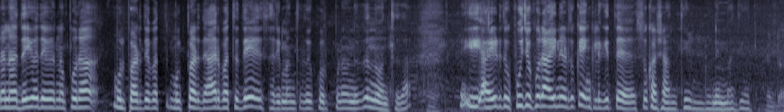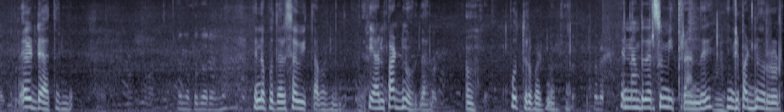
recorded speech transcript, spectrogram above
ನನ್ನ ದೈವ ದೇವರನ್ನ ಪುರ ಮುಲ್ಪಾಡ್ದೆ ಬತ್ ಮುಲ್ಪಾಡ್ದೆ ಯಾರು ಬರ್ತದೆ ಸರಿ ಮಂತದ ಕುರ್ಪುಣ ಅನ್ನೋದು ಈ ಐಡ್ದು ಪೂಜೆ ಪುರ ಐನ ಹಿಡ್ದಕ್ಕೆ ಎಂಕ್ಲಿಗಿತ್ತೆ ಸುಖ ಶಾಂತಿ ಉಂಡು ನೆಮ್ಮದಿ ಎಡ್ಡೆ ಆತುಂಡು. ಎನ್ನ ಪುದರ್ ಸವಿತಾ ಬಂದದ್ದು. ಯಾನ್ ಪಡ್ನೂರು ದಾನ ಹ್ಞೂ ಪುತ್ತೂರು ಪಡ್ನೂರು ಸರ್ ನಮ್ಮ ಬದರ್ ಸುಮಿತ್ರ ಅಂದು ಪಡ್ನೂರು ರೋಡ್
